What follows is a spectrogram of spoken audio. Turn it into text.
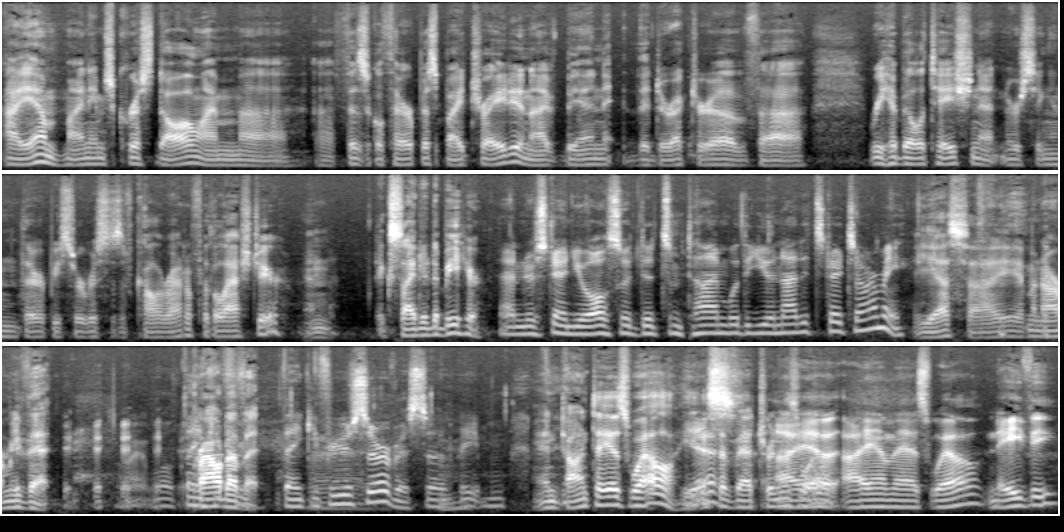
I am. My name is Chris Dahl. I'm uh, a physical therapist by trade, and I've been the Director of uh, Rehabilitation at Nursing and Therapy Services of Colorado for the last year. And excited to be here. I understand you also did some time with the United States Army. Yes, I am an Army vet. right, well, Proud for, of it. Thank you for your service. Uh, and Dante as well. He's yes, a veteran as I well. I am as well. Navy,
